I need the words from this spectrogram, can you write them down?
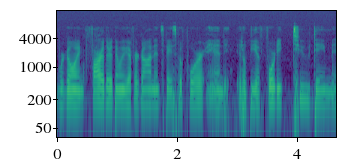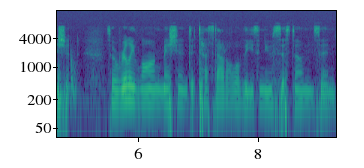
we're going farther than we've ever gone in space before, and it'll be a 42 day mission. So, a really long mission to test out all of these new systems and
